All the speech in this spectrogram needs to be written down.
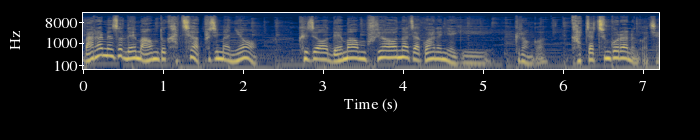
말하면서 내 마음도 같이 아프지만요. 그저 내 마음 후련하자고 하는 얘기 그런 건 가짜 충고라는 거죠.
